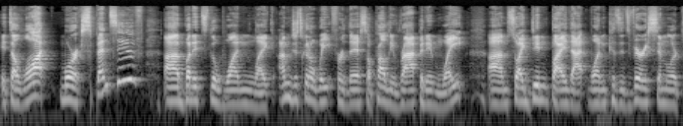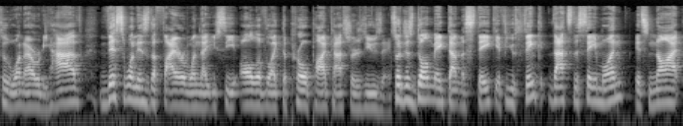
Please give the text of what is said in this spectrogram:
It's a lot more expensive uh, but it's the one like I'm just gonna wait for this. I'll probably wrap it in white. Um, so I didn't buy that one because it's very similar to the one I already have. This one is the fire one that you see all of like the pro podcasters using. So just don't make that mistake. If you think that's the same one it's not.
